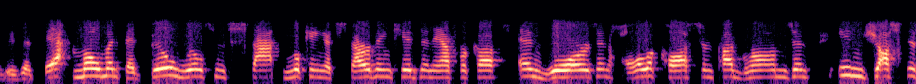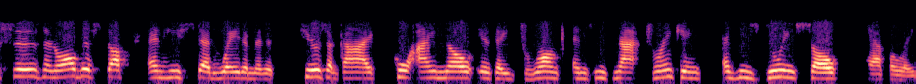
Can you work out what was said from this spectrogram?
It is at that moment that Bill Wilson stopped looking at starving kids in Africa and wars and holocausts and pogroms and injustices and all this stuff, and he said, wait a minute, here's a guy who I know is a drunk and he's not drinking and he's doing so happily.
